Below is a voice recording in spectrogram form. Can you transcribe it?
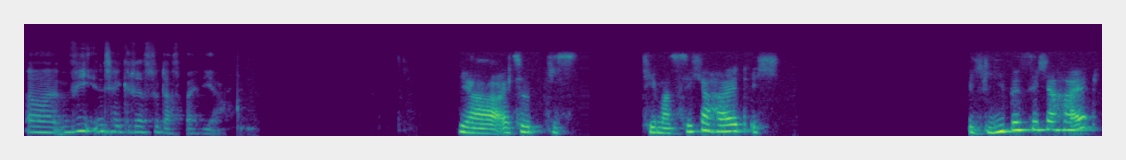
äh, wie integrierst du das bei dir? Ja, also das Thema Sicherheit. Ich, ich liebe Sicherheit.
